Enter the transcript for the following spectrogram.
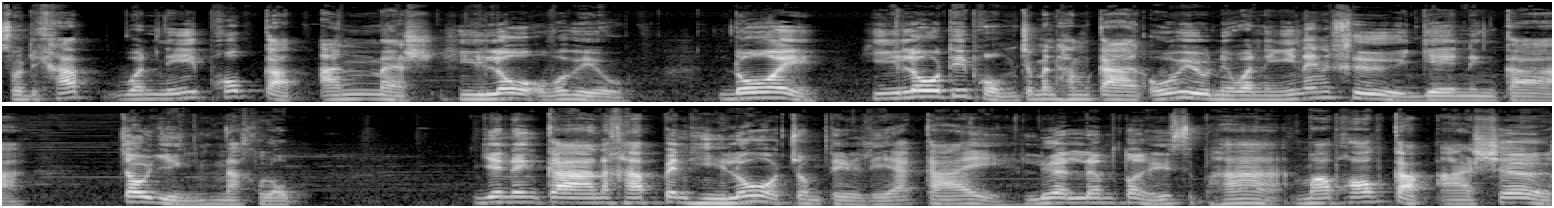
สวัสดีครับ วันนี้พบกับ Unmatched Hero Overview โดยฮีโร่ที่ผมจะมาทำการ Overview ในวันนี้นั่นคือเยนึงกา เจ้าหญิงนักรบ เยนึงกานะครับเป็นฮีโร่โจมตีระยะไกล เลื่อนเริ่มต้นที่ 15 มาพร้อมกับอาร์เชอร์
